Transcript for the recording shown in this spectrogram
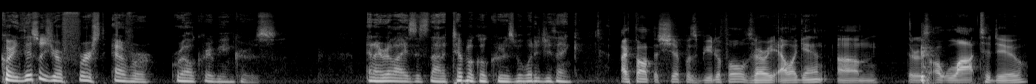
Corey, this was your first ever Royal Caribbean cruise, and I realize it's not a typical cruise, but what did you think? I thought the ship was beautiful. It was very elegant. Um, there's a lot to do.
